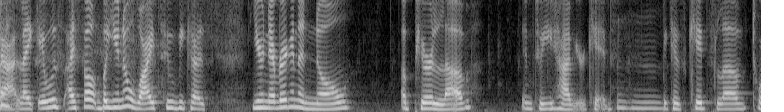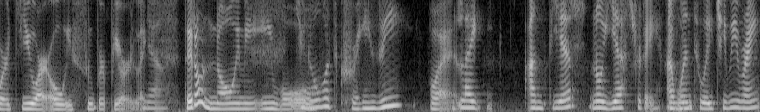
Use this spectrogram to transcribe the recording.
yeah like it was i felt but you know why too because you're never gonna know a pure love until you have your kid Mm-hmm. because kids love towards you are always super pure like Yeah. they don't know any evil You know what's crazy? what like antier no yesterday i Mm-hmm. went to heb right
